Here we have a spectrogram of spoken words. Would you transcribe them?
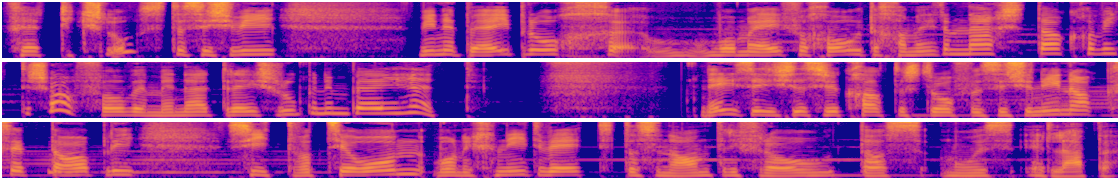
Fertig, Schluss. Das ist wie, wie ein Beinbruch, wo man einfach auch, da kann man nicht am nächsten Tag weiter arbeiten, auch wenn man drei Schrauben im Bein hat. Nein, es ist, es ist eine Katastrophe. Es ist eine inakzeptable Situation, wo ich nicht will, dass eine andere Frau das muss erleben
